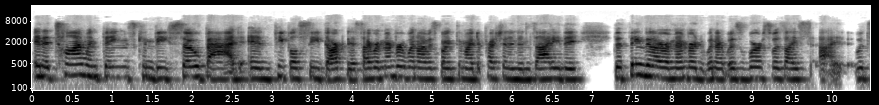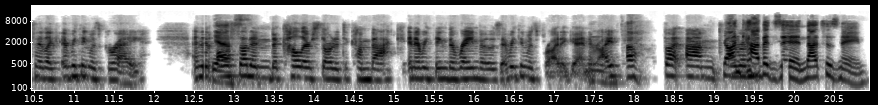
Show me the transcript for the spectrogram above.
In a time when things can be so bad and people see darkness. I remember when I was going through my depression and anxiety, the the thing that I remembered when it was worse was I, I would say like everything was gray. And then yes. all of a sudden the color started to come back and everything, the rainbows, everything was bright again, mm. right? Oh. But um, Jon rem- Kabat-Zinn, that's his name.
